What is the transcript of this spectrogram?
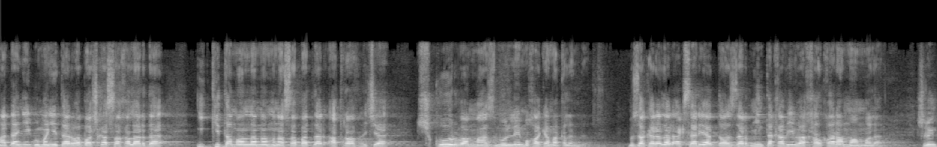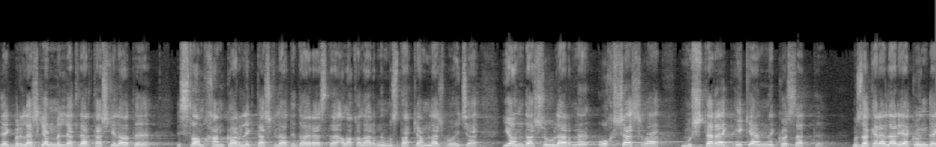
madaniy gumanitar va boshqa sohalarda ikki tomonlama munosabatlar atroflicha chuqur va mazmunli muhokama qilindi. Muzokaralar aksariyat dolzarb mintaqaviy va xalqaro muammolar. Shuningdek birlashgan millatlar tashkiloti islom hamkorlik tashkiloti doirasida aloqalarni mustahkamlash bo'yicha yondashuvlarni o'xshash va mushtarak ekanini ko'rsatdi. Muzokaralar yakunida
